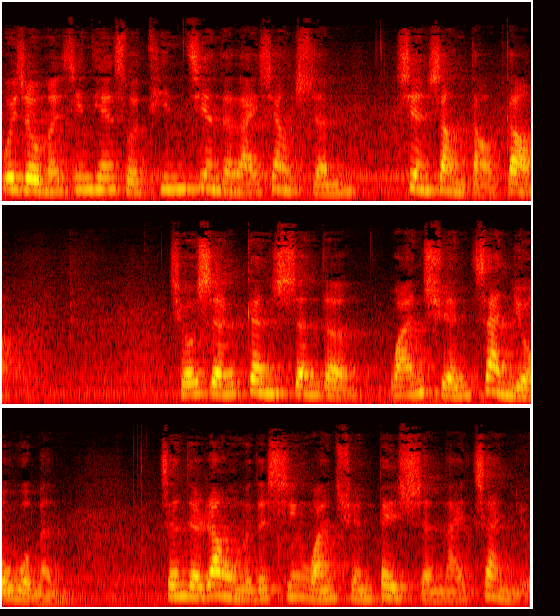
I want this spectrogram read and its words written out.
为着我们今天所听见的，来向神献上祷告，求神更深的完全占有我们，真的让我们的心完全被神来占有。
